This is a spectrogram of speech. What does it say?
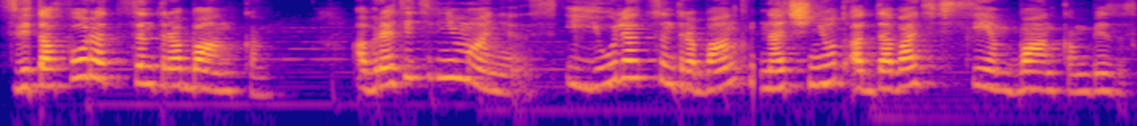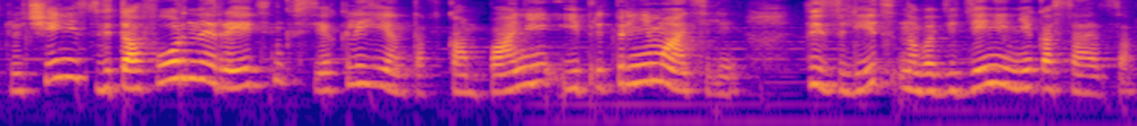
Светофор от Центробанка. Обратите внимание, с июля Центробанк начнет отдавать всем банкам без исключений светофорный рейтинг всех клиентов, компаний и предпринимателей. Физлиц нововведение не касается.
